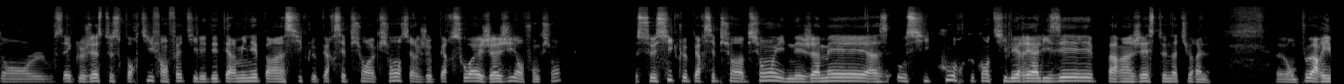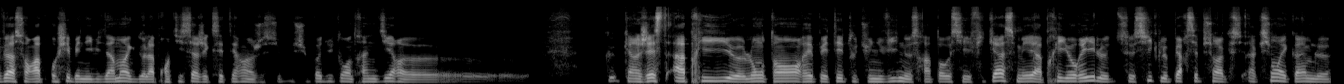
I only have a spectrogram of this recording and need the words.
vous savez que le geste sportif, en fait, il est déterminé par un cycle perception-action, c'est-à-dire que je perçois et j'agis en fonction. Ce cycle perception-action, il n'est jamais aussi court que quand il est réalisé par un geste naturel. On peut arriver à s'en rapprocher bien évidemment avec de l'apprentissage et cetera, hein. Je je suis pas du tout en train de dire, qu'un geste appris, longtemps, répété toute une vie ne sera pas aussi efficace, mais a priori ce cycle perception-ac action est quand même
